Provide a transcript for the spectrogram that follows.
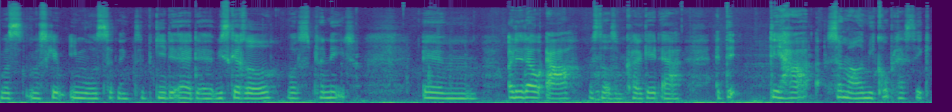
mås- måske i modsætning til Birgitte, at øh, vi skal redde vores planet. Øhm, og det der jo er med sådan noget som Colgate er, at det, det har så meget mikroplastik,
